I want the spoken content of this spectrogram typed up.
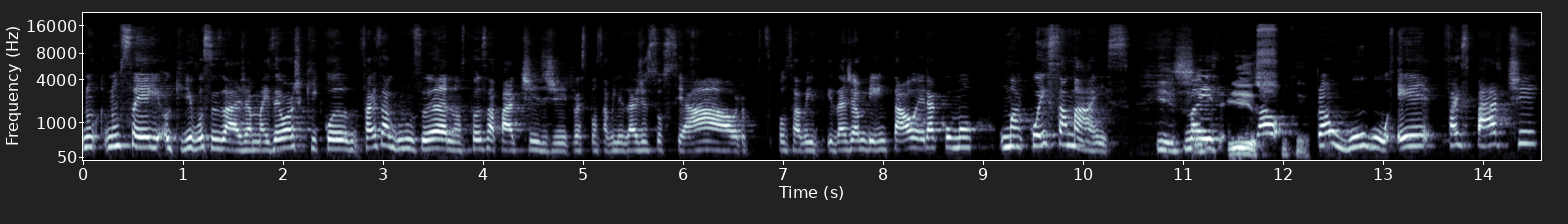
Não, não sei o que vocês acham, mas eu acho que quando, faz alguns anos toda essa parte de responsabilidade social, responsabilidade ambiental era como uma coisa a mais. Isso. Mas para o Google é, faz parte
